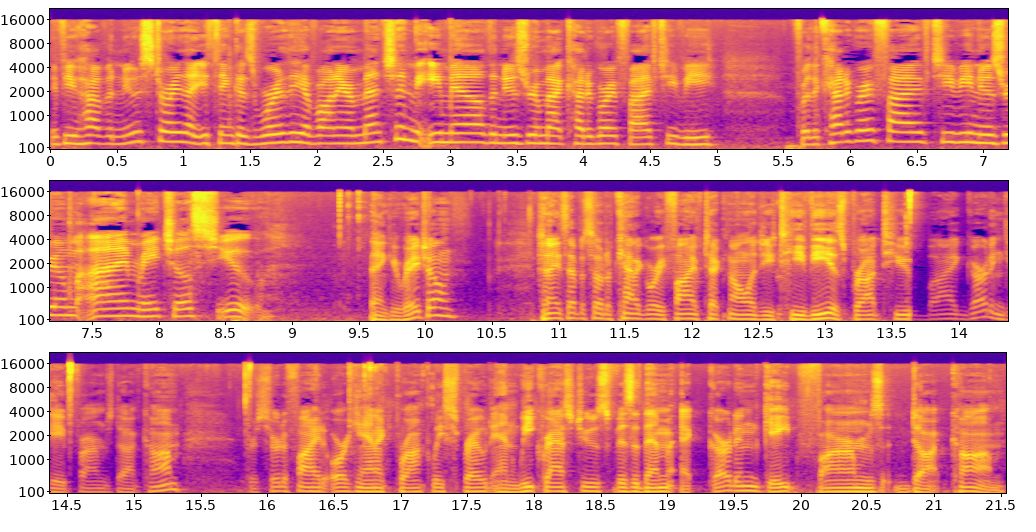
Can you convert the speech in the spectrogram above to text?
If you have a news story that you think is worthy of on air mention, email the newsroom at Category 5 TV. For the Category 5 TV newsroom, I'm Rachel Xu. Thank you, Rachel. Tonight's episode of Category 5 Technology TV is brought to you by GardenGateFarms.com. For certified organic broccoli, sprout, and wheatgrass juice, visit them at gardengatefarms.com.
